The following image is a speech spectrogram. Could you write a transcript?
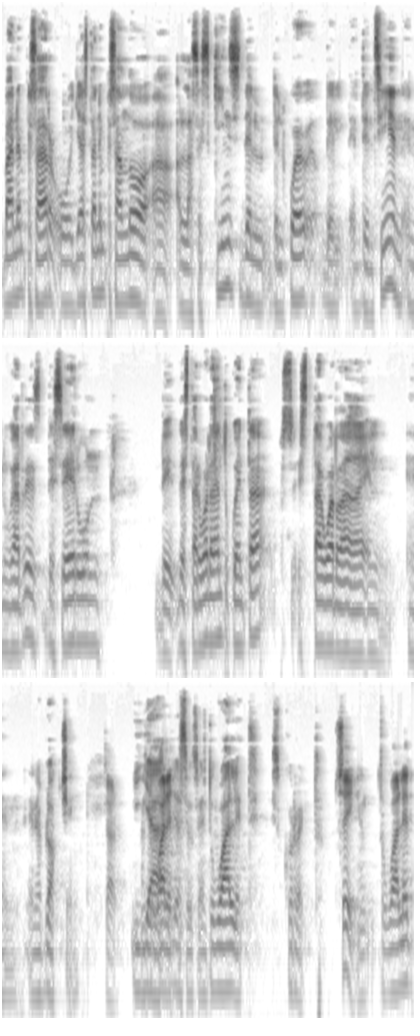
van a empezar o ya están empezando a, las skins del, del juego, del, del sí, en, lugar de, de, ser un, de, estar guardada en tu cuenta, pues está guardada en, en, el blockchain. Claro. Y ya, ya se usa en tu wallet, es correcto. Sí, en tu wallet.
